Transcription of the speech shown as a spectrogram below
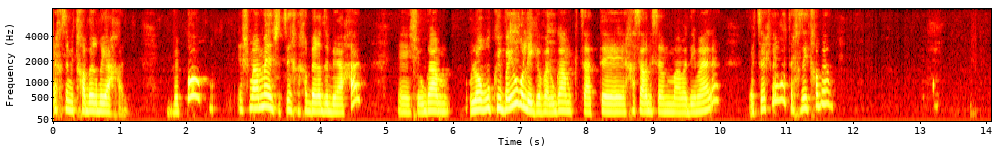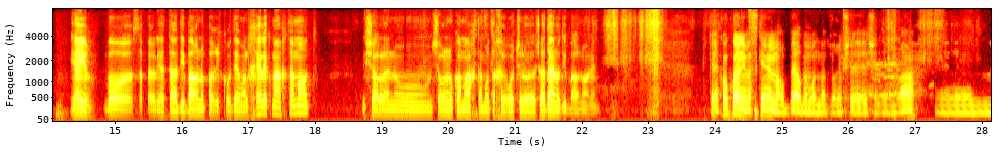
איך זה מתחבר ביחד. ופה יש מאמן שצריך לחבר את זה ביחד, אה, שהוא גם הוא לא רוקי ביורוליג, אבל הוא גם קצת uh, חסר ניסיון במעמדים האלה, וצריך לראות איך זה יתחבר. יאיר, בוא ספר לי אתה, דיברנו פרק קודם על חלק מההחתמות, נשאר לנו, נשאר לנו כמה החתמות אחרות שלא, שעדיין לא דיברנו עליהן. כן, קודם כל אני מסכים עם הרבה הרבה מאוד מהדברים שלי אמרה. אמ,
